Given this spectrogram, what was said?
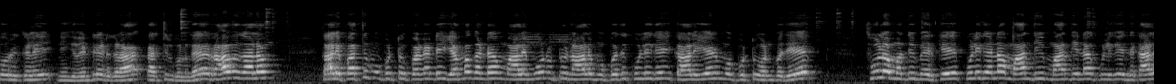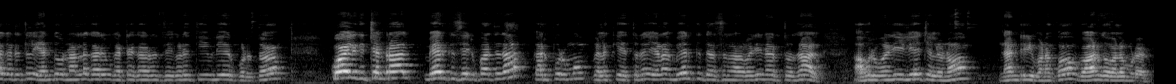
கோரிக்கைகளை நீங்கள் வென்று எடுக்கலாம். கருத்தில் கொள்ளுங்கள் ராகு காலம் காலை பத்து முப்பது டு பன்னெண்டு எம்மகண்டம் மாலை மூணு டு நாலு முப்பது குளிகை காலை ஏழு முப்பது டு ஒன்பது. சூளம் வந்து மேற்கு குளிகைனா மாந்தி மாந்தினா குளிகை. இந்த காலகட்டத்தில் எந்த ஒரு நல்ல காரியம் கெட்ட காரியம் செய்யக்கூட தீவினை ஏற்படுத்தும். கோயிலுக்கு சென்றால் மேற்கு சைடு பார்த்து தான் கற்பூரமும் விளக்கு ஏற்றணும். ஏன்னா மேற்கு தரிசனம் வழி நடத்துவதால் அவர் வழியிலே செல்லணும். நன்றி வணக்கம். வாழ்க வளமுடன்.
